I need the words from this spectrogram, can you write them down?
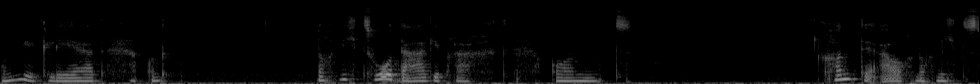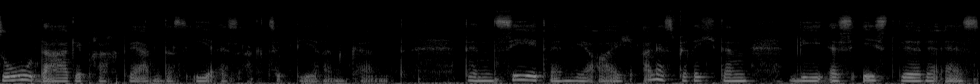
ungeklärt und noch nicht so dargebracht und konnte auch noch nicht so dargebracht werden, dass ihr es akzeptieren könnt. Denn seht, wenn wir euch alles berichten, wie es ist, würde es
